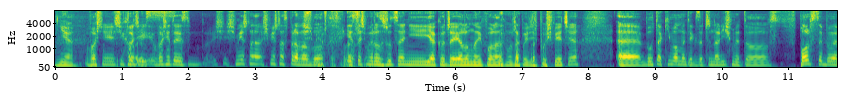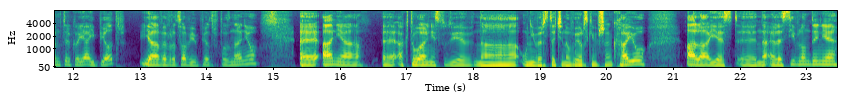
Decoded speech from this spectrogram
Nie, właśnie jeśli To chodzi, jest- właśnie to jest śmieszna, śmieszna sprawa, bo Śmieszno, straszno. jesteśmy rozrzuceni jako J Alumni Poland, można powiedzieć, po świecie. E, był taki moment, jak zaczynaliśmy, to w- w Polsce byłem tylko ja i Piotr. Ja we Wrocławiu, Piotr w Poznaniu. E, Ania e, aktualnie studiuje na Uniwersytecie Nowojorskim w Szanghaju. Ala jest e, na LSE w Londynie.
